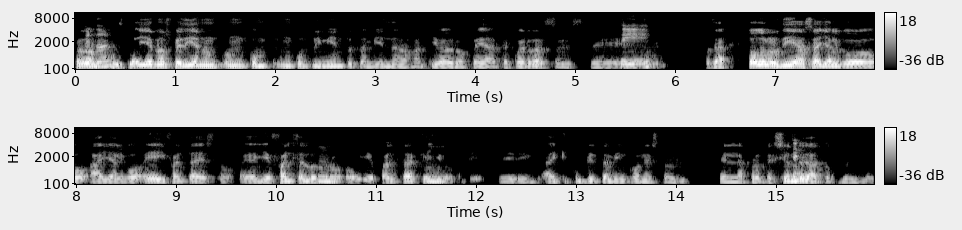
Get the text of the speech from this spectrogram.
Perdón, Justo ayer nos pedían un, un, cumplimiento también de la normativa europea, ¿te acuerdas? Este, sí. O sea, todos los días hay algo, hay algo, hey, falta esto, oye, falta el otro, mm. oye, falta aquello. Mm. Eh, eh, hay que cumplir también con esto, la protección de datos de los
